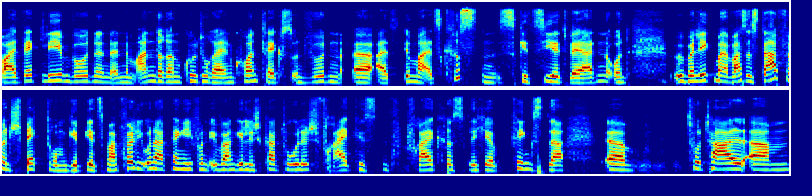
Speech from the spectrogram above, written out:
weit weg leben würden, in, einem anderen kulturellen Kontext und würden äh, als immer als Christen skizziert werden. Und überleg mal, was es da für ein Spektrum gibt, jetzt mal völlig unabhängig von evangelisch-katholisch, Freikisten, Freikristliche, Pfingstler, äh, total ähm,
